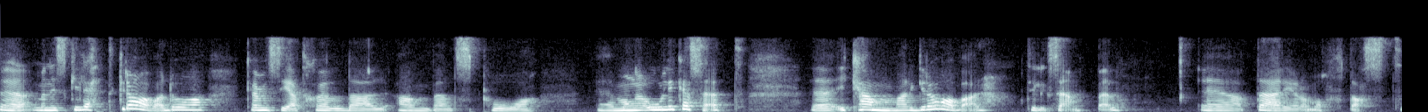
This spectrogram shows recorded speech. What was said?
Eh, men i skelettgravar då kan vi se att sköldar används på eh, många olika sätt. Eh, I kammargravar till exempel, där är de oftast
